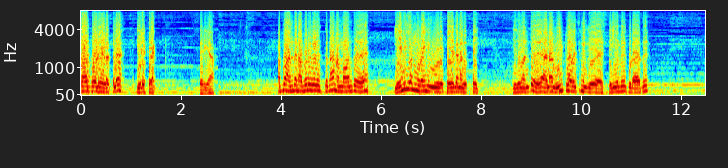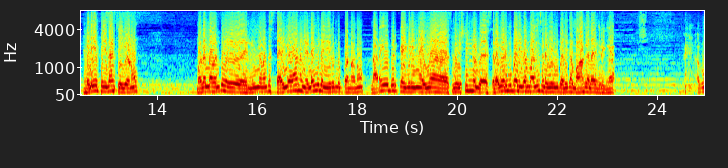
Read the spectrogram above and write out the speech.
பார்க்கக்கூடிய இடத்துல இருக்கிறேன். சரியா? அப்போ அந்த நபர்களுக்கு தான் நம்ம வந்து எளிய முறையில் ஒரு பேதனத்தை இது வந்து ஆனா வீட்டுல வச்சு நீங்க செய்யவே கூடாது. வெளியே போய் தான் செய்யணும். முதல்ல வந்து நீங்க வந்து சரியான நிலையில இருந்து பண்ணணும். நிறைய பேர் கேட்குறீங்க ஐயா சில விஷயங்கள் சில பேருக்கு பலிதமாகும் சில பேருக்கு பலிதம் ஆகலைங்கிறீங்க அப்போ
